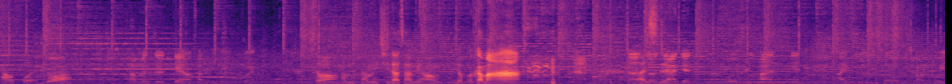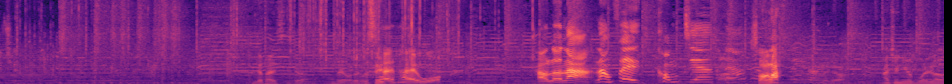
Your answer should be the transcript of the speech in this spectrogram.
超贵。对啊，他们的电脑产品很贵，对啊，他们他们其他产品好像比较贵。干嘛啊？真的只有家电，我有去看电脑，IT 车比较贵一千。你在拍死的？没有，我是来拍我。好了啦，浪费空间。等下爽了。那个而且你又不会热？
